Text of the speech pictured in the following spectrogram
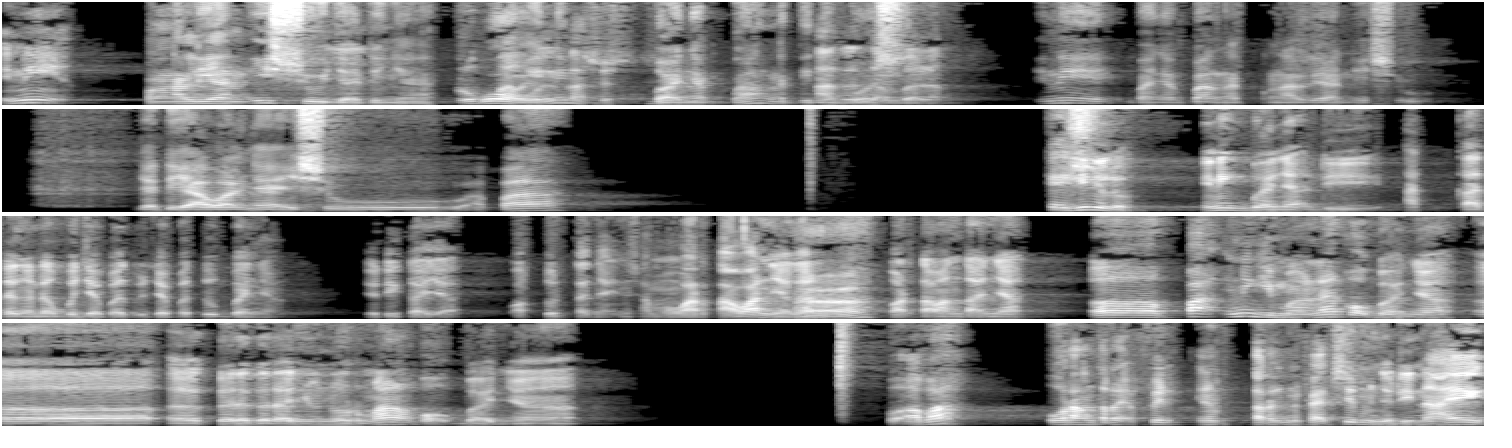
Ini Pengalian isu jadinya. Lupa Wow, ini kasus banyak banget ini Atlet bos. Hambalang. Ini banyak banget pengalian isu. Jadi awalnya isu apa? Kayak gini loh. Ini banyak di kadang-kadang pejabat-pejabat tuh banyak. Jadi kayak waktu ditanyain sama wartawan ya kan, Hah? wartawan tanya, e, Pak ini gimana kok banyak eh, eh, gara-gara new normal kok banyak kok apa orang ter- terinfeksi menjadi naik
